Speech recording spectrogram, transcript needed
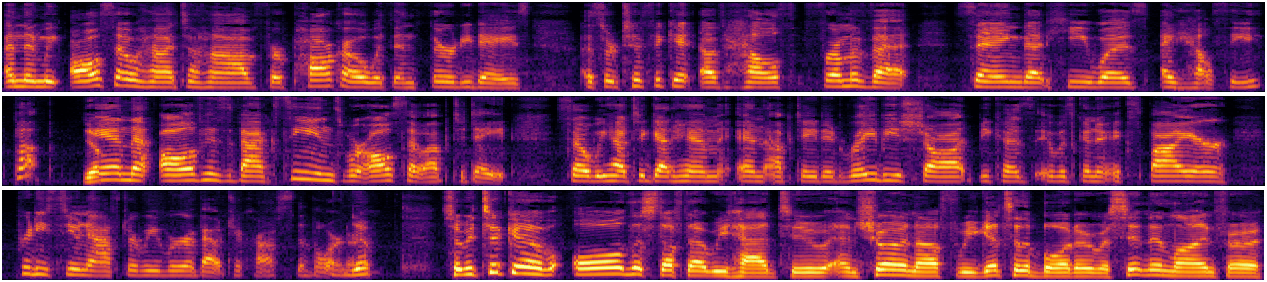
And then we also had to have for Paco within 30 days a certificate of health from a vet saying that he was a healthy pup. Yep. And that all of his vaccines were also up to date. So we had to get him an updated rabies shot because it was going to expire pretty soon after we were about to cross the border. Yep. So we took care of all the stuff that we had to, and sure enough, we get to the border. We're sitting in line for,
